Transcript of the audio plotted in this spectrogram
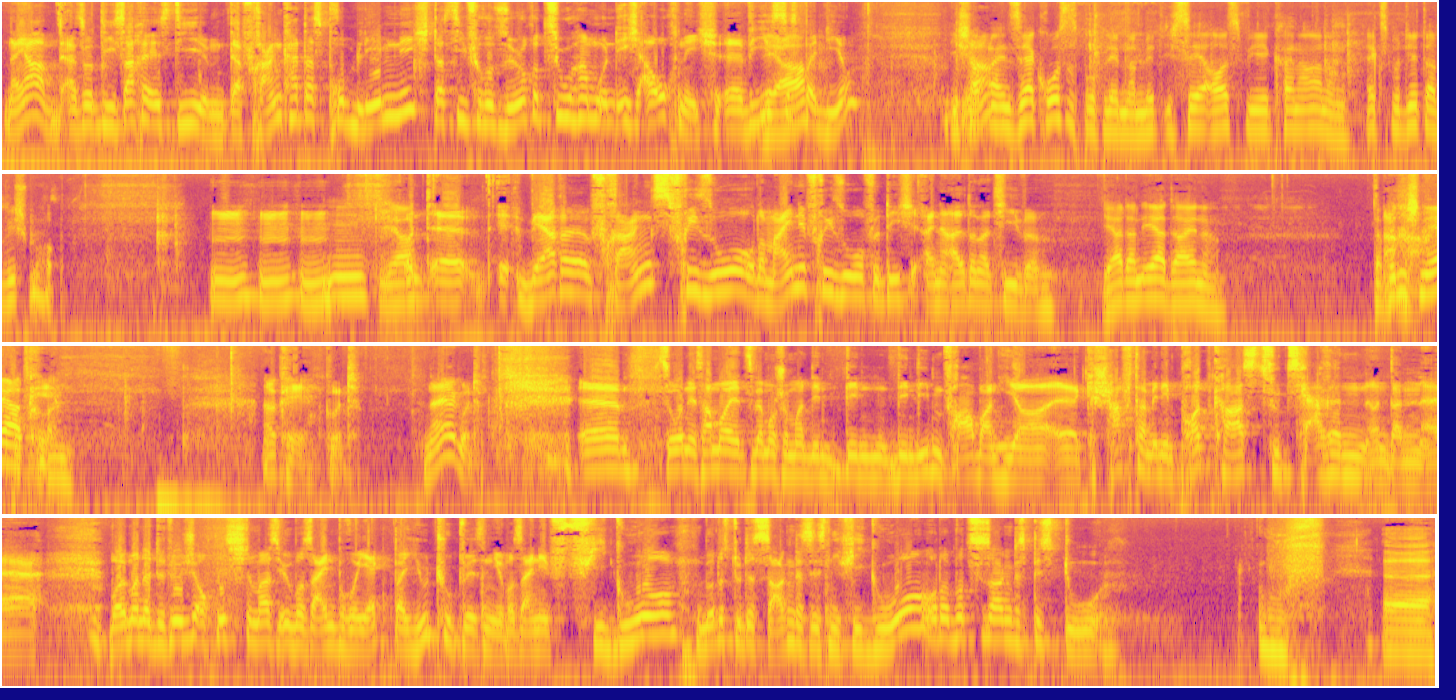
Naja, also die Sache ist die, der Frank hat das Problem nicht, dass die Friseure zu haben und ich auch nicht. Äh, wie ist Ja. das bei dir? Ich Ja? habe ein sehr großes Problem damit. Ich sehe aus wie, keine Ahnung, explodierter Wischmob. Mhm, ja. Und äh, wäre Franks Frisur oder meine Frisur für dich eine Alternative? ja, dann eher deine. Da bin Aha, ich näher okay. dran. Okay, gut. Naja, gut. Ähm, so, und jetzt haben wir jetzt, wenn wir schon mal den, den, den lieben Fahrbahn hier äh, geschafft haben, in den Podcast zu zerren, und dann äh, wollen wir natürlich auch ein bisschen was über sein Projekt bei YouTube wissen, über seine Figur. Würdest du das sagen, das ist eine Figur, oder würdest du sagen, das bist du? Äh,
